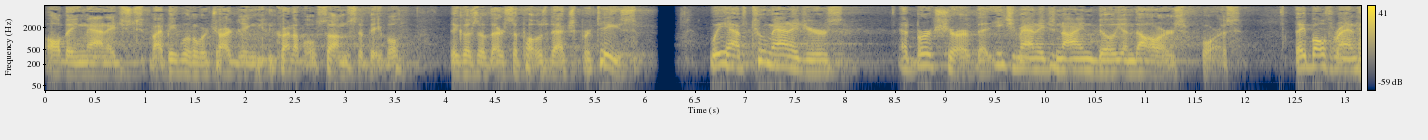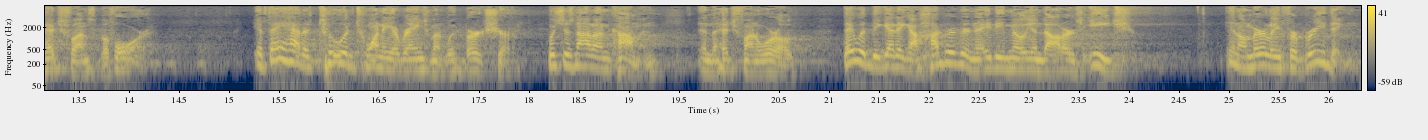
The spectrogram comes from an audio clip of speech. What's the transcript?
all being managed by people who were charging incredible sums to people because of their supposed expertise. We have two managers at Berkshire that each manage $9 billion for us. They both ran hedge funds before. If they had a 2 and 20 arrangement with Berkshire, which is not uncommon in the hedge fund world, they would be getting $180 million each, you for breathing.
